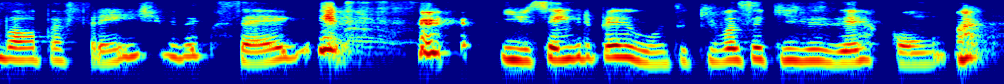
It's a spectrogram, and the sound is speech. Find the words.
bola pra frente, vida que segue. e sempre pergunto, o que você quis dizer com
